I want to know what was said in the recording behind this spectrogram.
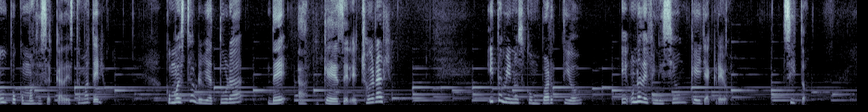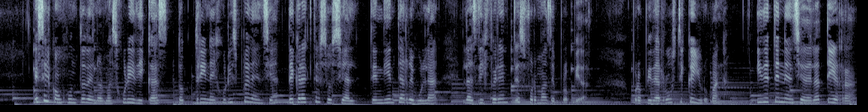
un poco más acerca de esta materia como esta abreviatura DA, que es Derecho Agrario. Y también nos compartió eh, una definición que ella creó. Cito. Es el conjunto de normas jurídicas, doctrina y jurisprudencia de carácter social tendiente a regular las diferentes formas de propiedad, propiedad rústica y urbana, y de tenencia de la tierra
